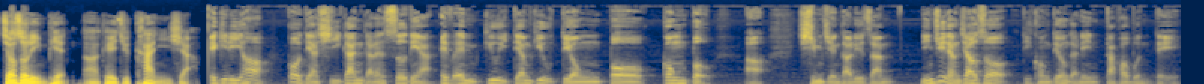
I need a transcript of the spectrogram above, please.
教授的影片啊，可以去看一下。会记你哈，固定时间给咱锁定 FM 九一点九中波广播啊，心情交流站林俊良教授伫空中给您答复问题。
